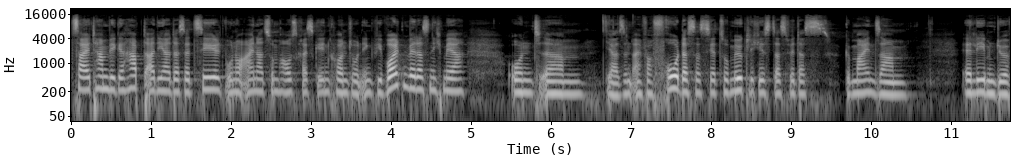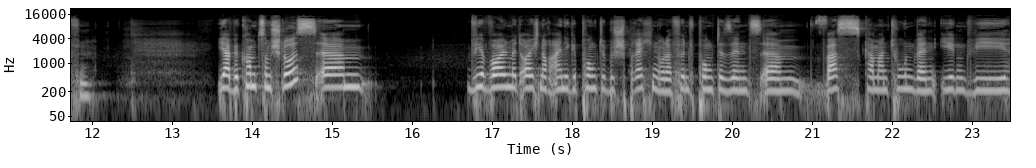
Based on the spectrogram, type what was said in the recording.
Zeit haben wir gehabt. Adi hat das erzählt, wo nur einer zum Hauskreis gehen konnte. Und irgendwie wollten wir das nicht mehr. Und ähm, ja, sind einfach froh, dass das jetzt so möglich ist, dass wir das gemeinsam erleben dürfen. Ja, wir kommen zum Schluss. Ähm, wir wollen mit euch noch einige Punkte besprechen oder fünf Punkte sind ähm, Was kann man tun, wenn irgendwie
